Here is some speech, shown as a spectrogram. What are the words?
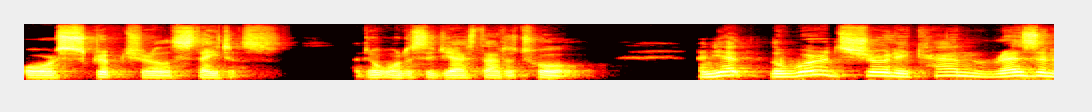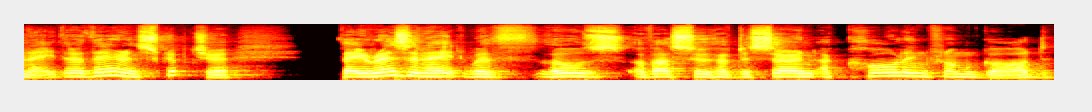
or scriptural status. I don't want to suggest that at all. And yet, the words surely can resonate. They're there in Scripture. They resonate with those of us who have discerned a calling from God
